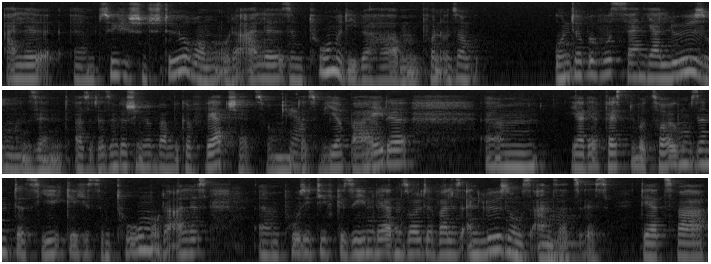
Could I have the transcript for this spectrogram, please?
alle ähm, psychischen Störungen oder alle Symptome, die wir haben, von unserem Unterbewusstsein ja Lösungen sind. Also da sind wir schon wieder beim Begriff Wertschätzung, ja. dass wir beide ähm, ja der festen Überzeugung sind, dass jegliches Symptom oder alles ähm, positiv gesehen werden sollte, weil es ein Lösungsansatz mhm. ist, der zwar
